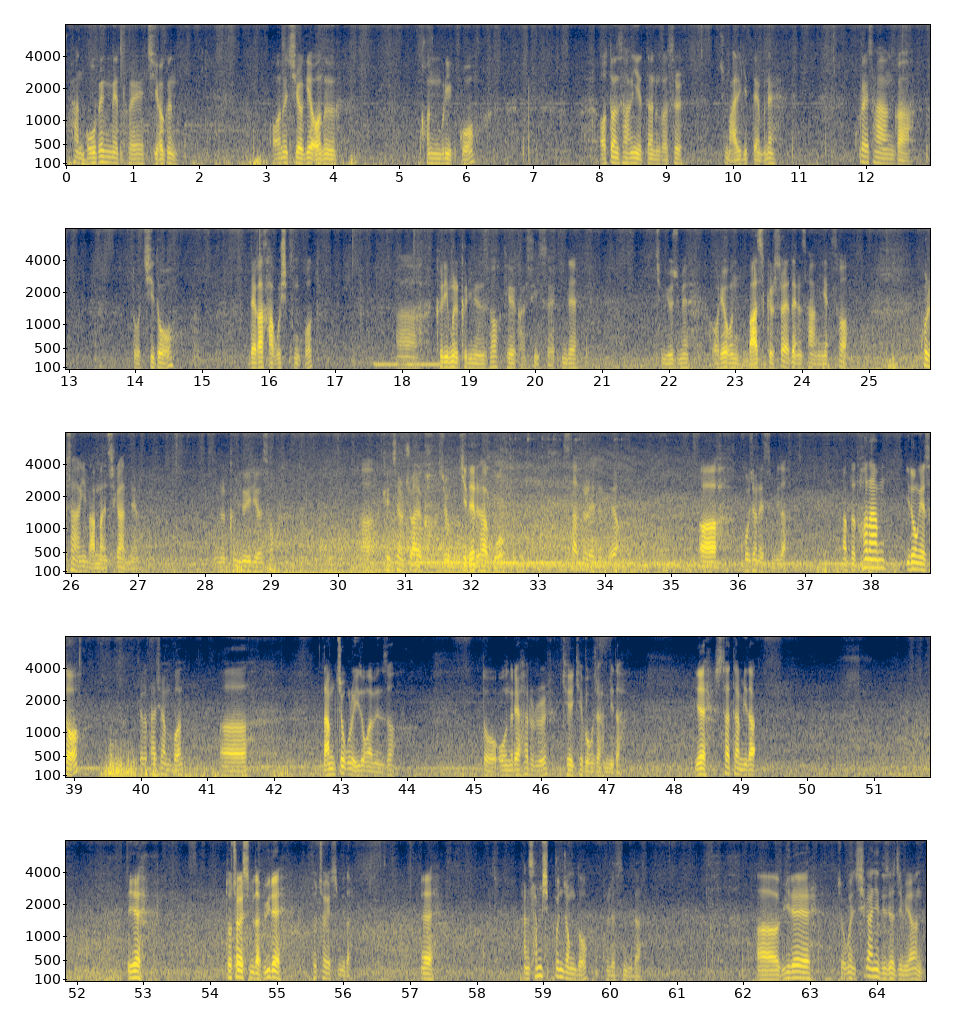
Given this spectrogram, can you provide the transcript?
한 500m의 지역은 어느 지역에 어느 건물이 있고 어떤 상황이 있다는 것을 좀 알기 때문에 콜의 상황과 또 지도 내가 가고 싶은 곳 아, 그림을 그리면서 계획할 수 있어요. 근데 지금 요즘에 어려운 마스크를 써야 되는 상황이어서 콜 상황이 만만치가 않네요. 오늘 금요일이어서 아, 괜찮을 줄 알고 좀 기대를 하고 스타트를 했는데요. 아, 고전했습니다. 아무튼 허남 이동해서 제가 다시 한번 어, 남쪽으로 이동하면서 또 오늘의 하루를 계획해 보고자 합니다. 예, 스타트합니다. 예, 도착했습니다. 위례 도착했습니다. 예, 한 30분 정도 걸렸습니다. 아, 위례 쪽은 시간이 늦어지면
